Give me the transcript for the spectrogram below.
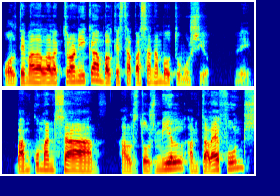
o el tema de l'electrònica amb el que està passant amb automoció. Dir, Vam començar als 2000 amb telèfons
